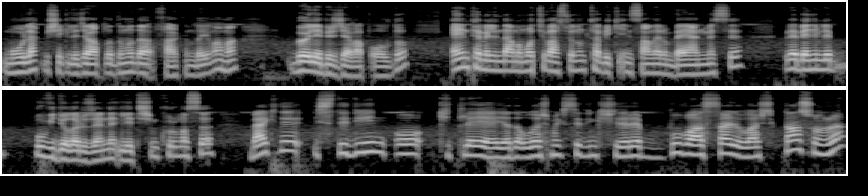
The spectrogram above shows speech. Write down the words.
muğlak bir şekilde cevapladığımı da farkındayım ama böyle bir cevap oldu. En temelinde ama motivasyonum tabii ki insanların beğenmesi ve benimle bu videolar üzerinden iletişim kurması. Belki de istediğin o kitleye ya da ulaşmak istediğin kişilere bu vasıtayla ulaştıktan sonra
